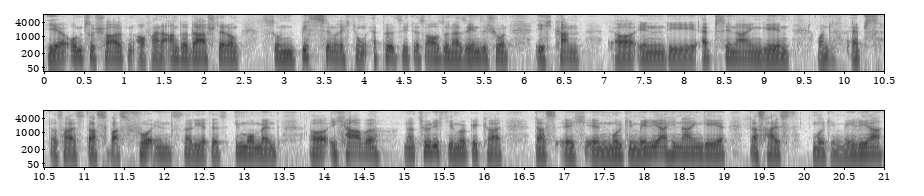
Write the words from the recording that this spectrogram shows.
hier umzuschalten auf eine andere Darstellung so ein bisschen Richtung Apple sieht es aus und da sehen Sie schon, ich kann äh, in die Apps hineingehen und Apps, das heißt das, was vorinstalliert ist im Moment. Äh, ich habe natürlich die Möglichkeit, dass ich in Multimedia hineingehe, das heißt Multimedia.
